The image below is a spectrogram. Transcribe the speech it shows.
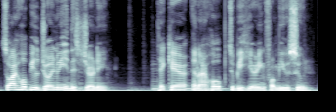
So I hope you'll join me in this journey. Take care, and I hope to be hearing from you soon.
